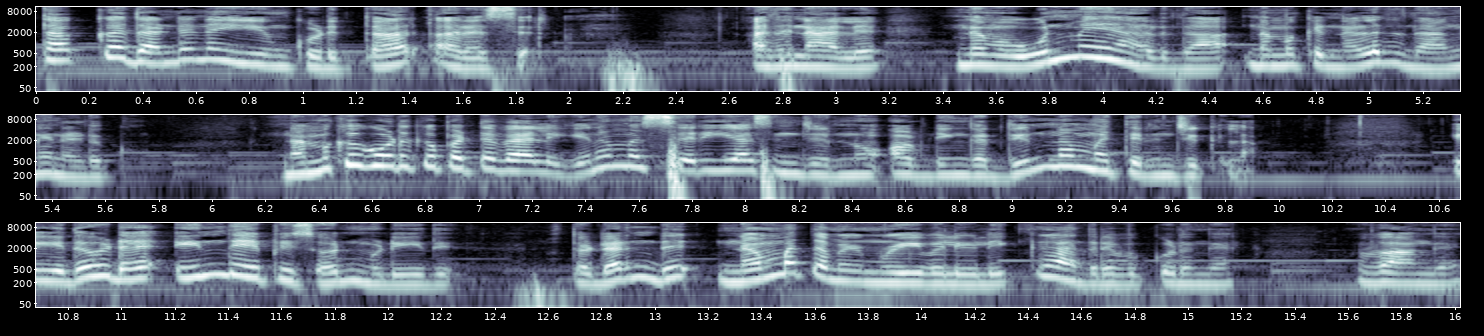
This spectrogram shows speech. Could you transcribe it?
தக்க தண்டனையும் கொடுத்தார் அரசர். அதனால நம்ம உண்மையா இருந்தா நமக்கு நல்லது தாங்க நடக்கும். நமக்கு கொடுக்கப்பட்ட வேலையை நம்ம சரியா செஞ்சிடணும் அப்படிங்கறதையும் நம்ம தெரிஞ்சுக்கலாம். இதோட இந்த எபிசோட் முடியுது. தொடர்ந்து நம்ம தமிழ் மொழி வலியுலிக்கு ஆதரவு கொடுங்க. வாங்க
